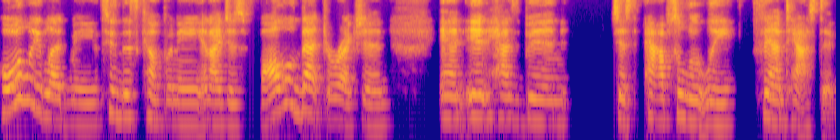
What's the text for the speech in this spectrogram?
totally led me to this company, and I just followed that direction. And it has been just absolutely fantastic.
